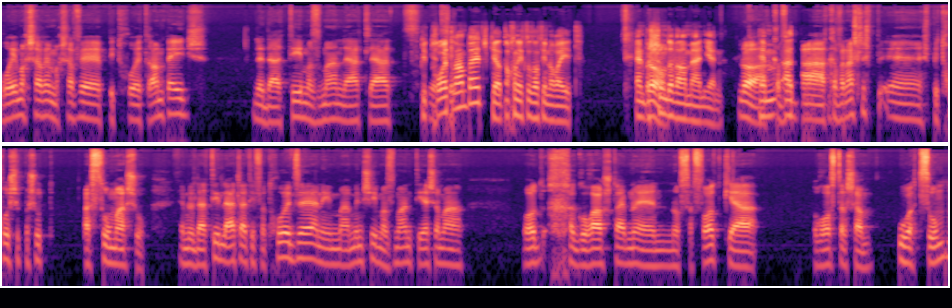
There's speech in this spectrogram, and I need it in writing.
רואים עכשיו, הם עכשיו אה, פיתחו את רמפייג', לדעתי עם הזמן לאט לאט... פיתחו יתחיל... את רמפייג'? כי התוכנית הזאת היא נוראית. אין בה לא. שום דבר מעניין. לא, הם... הכו... עד... הכוונה שלי שפיתחו שפשוט עשו משהו. הם לדעתי לאט לאט יפתחו את זה, אני מאמין שעם הזמן תהיה שם עוד חגורה או שתיים נוספות, כי הרוסטר שם הוא עצום,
